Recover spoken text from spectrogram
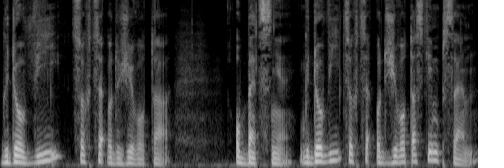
kdo ví, co chce od života, obecně, kdo ví, co chce od života s tím psem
